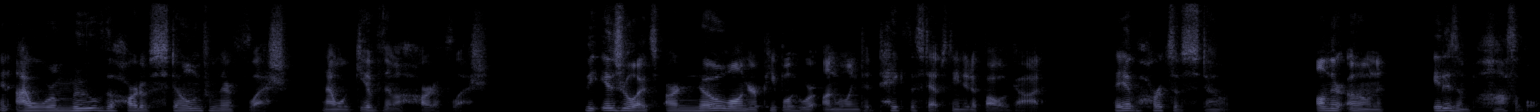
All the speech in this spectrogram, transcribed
And I will remove the heart of stone from their flesh, and I will give them a heart of flesh. The Israelites are no longer people who are unwilling to take the steps needed to follow God. They have hearts of stone. On their own, it is impossible.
